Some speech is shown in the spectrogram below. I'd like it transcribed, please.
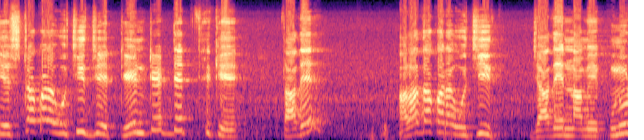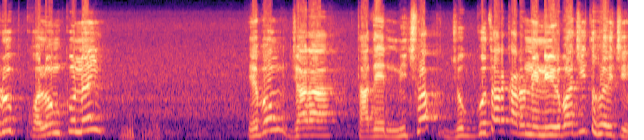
চেষ্টা করা উচিত যে টেন্টেডদের থেকে তাদের আলাদা করা উচিত, যাদের নামে কোনোরূপ কলঙ্ক নেই এবং যারা তাদের নিছক যোগ্যতার কারণে নির্বাচিত হয়েছে,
